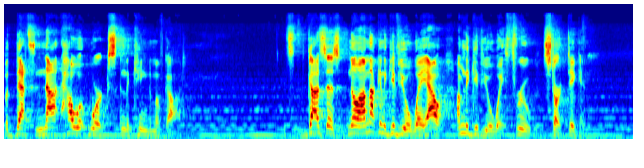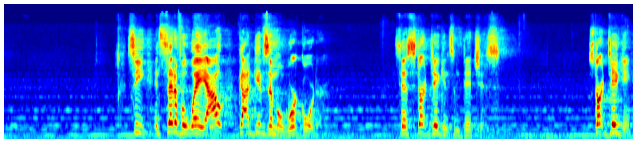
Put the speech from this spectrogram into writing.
but that's not how it works in the kingdom of God. It's, God says, No, I'm not going to give you a way out, I'm going to give you a way through. Start digging. See, instead of a way out, God gives them a work order. He says, Start digging some ditches. Start digging,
